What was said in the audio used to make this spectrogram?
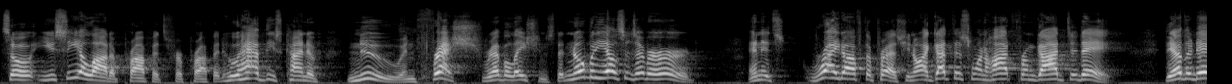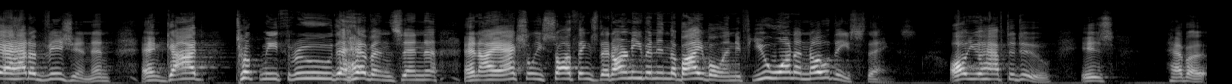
so you see a lot of prophets for profit who have these kind of new and fresh revelations that nobody else has ever heard. And it's right off the press. You know, I got this one hot from God today. The other day I had a vision and, and God took me through the heavens and, and I actually saw things that aren't even in the Bible. And if you want to know these things, all you have to do is have a,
